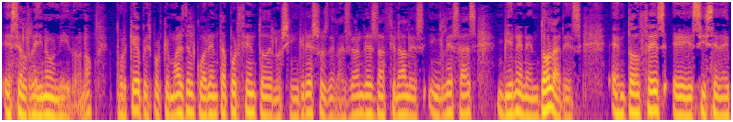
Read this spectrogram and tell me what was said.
es el Reino Unido. ¿no? ¿Por qué? Pues porque más del 40% de los ingresos de las grandes nacionales inglesas vienen en dólares. Entonces, eh, si se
